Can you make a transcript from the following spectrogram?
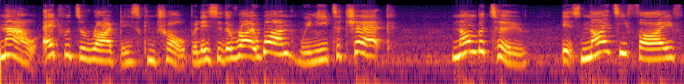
Now, Edward's arrived at his control, but is it the right one? We need to check. Number two, it's 95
